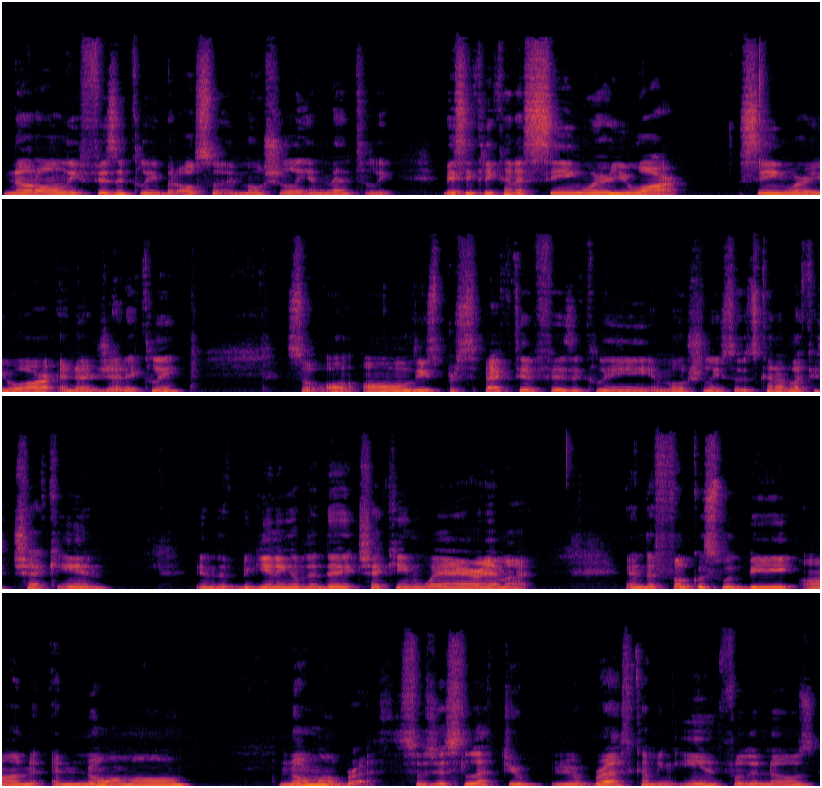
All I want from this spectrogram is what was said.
not only physically but also emotionally and mentally basically kind of seeing where you are, seeing where you are energetically. So all, all these perspective, physically, emotionally. So it's kind of like a check-in in the beginning of the day. Check in, where am I? And the focus would be on a normal, normal breath. So just let your your breath coming in from the nose,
